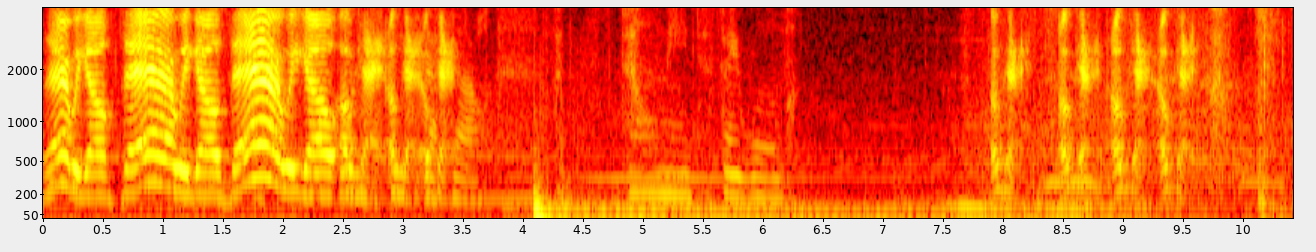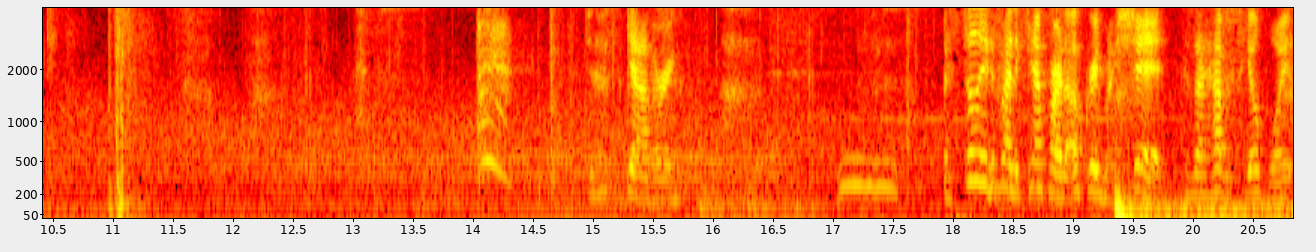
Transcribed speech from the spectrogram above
There we go. There we go. There we go. Okay, okay, okay, okay, okay, okay, okay. Just gathering. I still need to find a campfire to upgrade my shit, because I have a skill point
